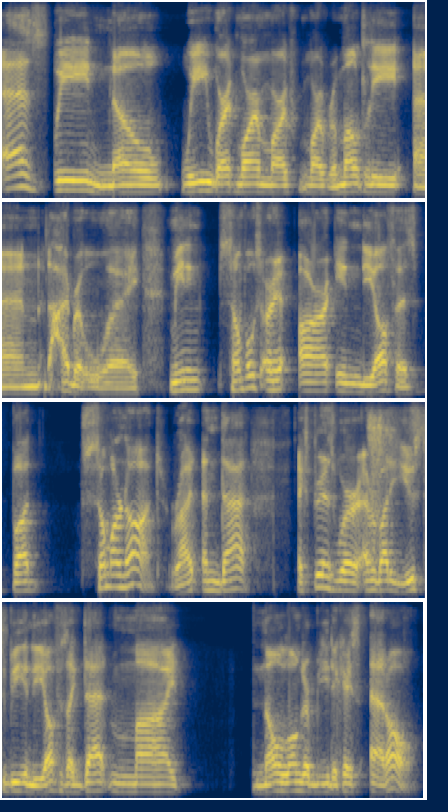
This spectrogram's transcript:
as we know, we work more and more more remotely and the hybrid way, meaning some folks are are in the office, but some are not, right? And that experience where everybody used to be in the office like that might no longer be the case at all,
